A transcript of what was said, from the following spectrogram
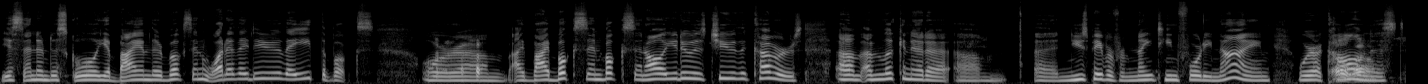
you send them to school, you buy them their books, and what do they do? They eat the books. Or um, I buy books and books, and all you do is chew the covers. Um, I'm looking at a um, a newspaper from 1949 where a Oh, wow. columnist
